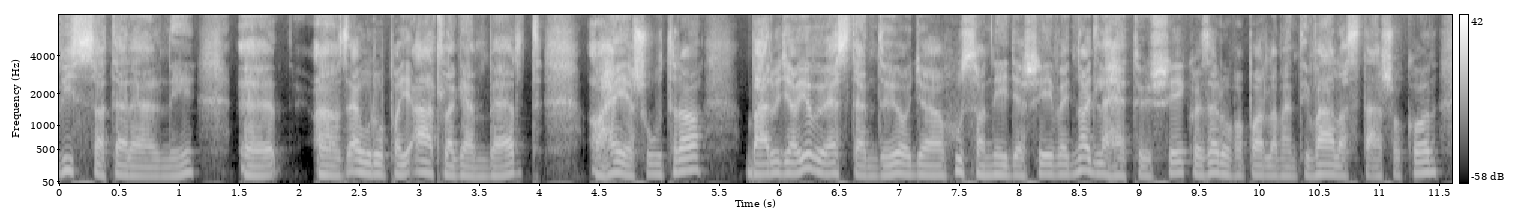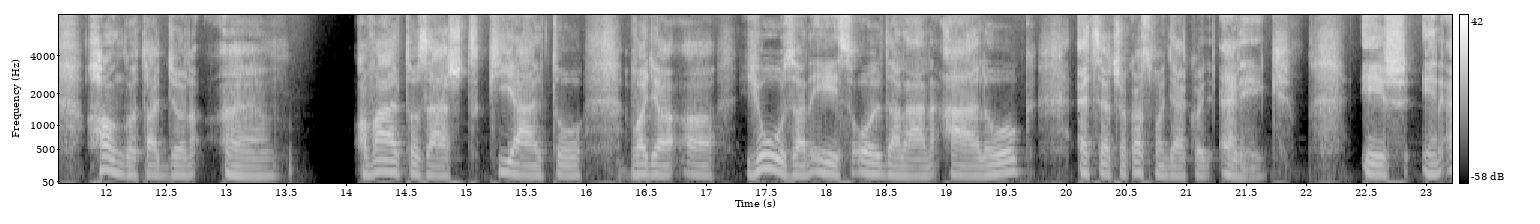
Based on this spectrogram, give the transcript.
visszaterelni az európai átlagembert a helyes útra, bár ugye a jövő esztendő, hogy a 24-es év egy nagy lehetőség, hogy az Európa Parlamenti választásokon hangot adjon a változást kiáltó, vagy a, a józan ész oldalán állók egyszer csak azt mondják, hogy elég. És én e,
